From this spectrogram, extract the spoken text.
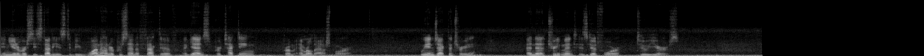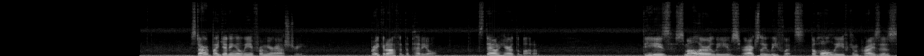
in university studies to be 100% effective against protecting from emerald ash borer. We inject the tree, and the treatment is good for two years. Start by getting a leaf from your ash tree. Break it off at the petiole. It's down here at the bottom. These smaller leaves are actually leaflets. The whole leaf comprises,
